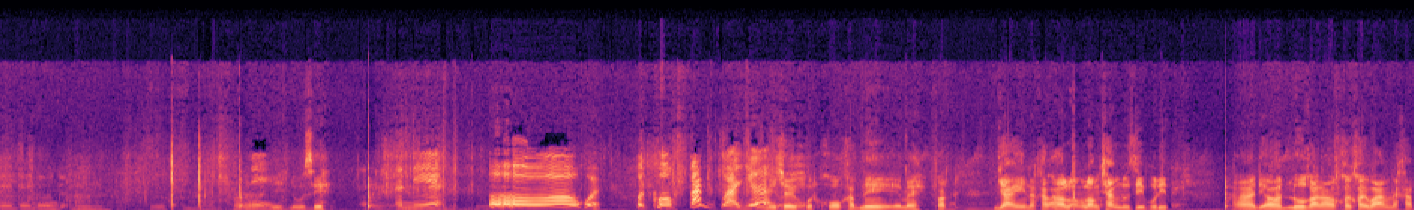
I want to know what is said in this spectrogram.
ดูดูดูดูอ่านี่ นี่ดูสิ อันนี้ โอ้โหขวดขวดโค้กสั้นกว่าเยอะไม่ใช่ขวดโค้กครับนี่เห็นไหมฝักใหญ่นะครับเอาลองลองชั่งดูสิผู้ดิตอ่าเดี๋ยวดูก่อนเอาค่อยๆวางนะครับ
